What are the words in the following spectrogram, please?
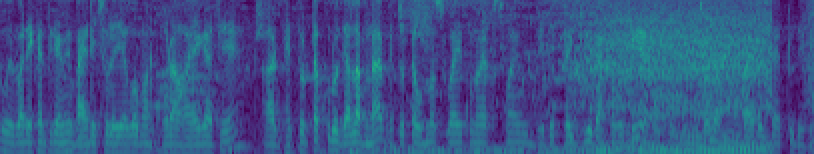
তো এবার এখান থেকে আমি বাইরে চলে যাব, আমার ঘোরা হয়ে গেছে। আর ভেতরটা পুরো গেলাম না, ভেতরটা অন্য সময়, কোনো এক সময় ভেতরটা গিয়ে দেখাবো, ঠিক আছে? চলো, এখন বাইরেটা একটু দেখি।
